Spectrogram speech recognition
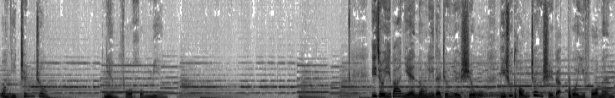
望你珍重念佛洪名。一九一八年农历的正月十五，李叔同正式的破衣佛门。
